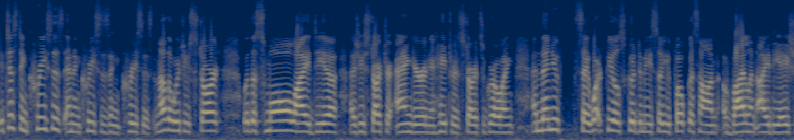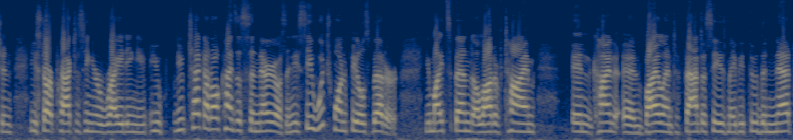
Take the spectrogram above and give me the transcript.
it just increases and increases and increases. In other words, you start with a small idea as you start your anger and your hatred starts growing, and then you say, what feels good to me? So you focus on a violent ideation. You start practicing your writing. You, you, you check out all kinds of scenarios, and you see which one feels better. You might spend a lot of time in kind of in violent fantasies, maybe through the net,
